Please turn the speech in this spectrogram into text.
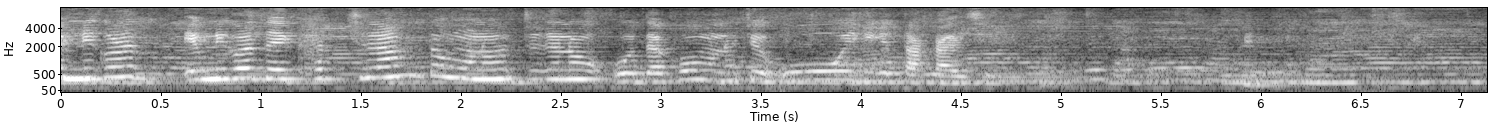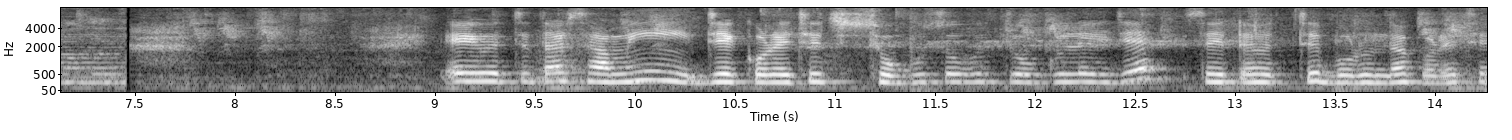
এমনি করে এমনি করে দেখাচ্ছিলাম তো মনে হচ্ছে যেন ও দেখো, মনে হচ্ছে ও ওইদিকে তাকাইছে। এই হচ্ছে তার স্বামী, যে করেছে সবুজ সবুজ চোখগুলো, এই যে সেটা হচ্ছে বরুণদা করেছে।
